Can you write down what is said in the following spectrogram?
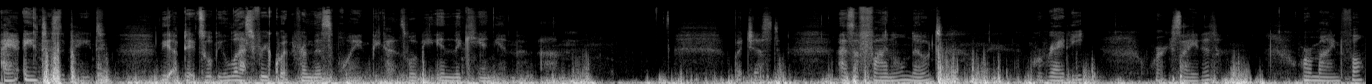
I anticipate the updates will be less frequent from this point because we'll be in the canyon. Um, but just as a final note, we're ready, we're excited, we're mindful.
